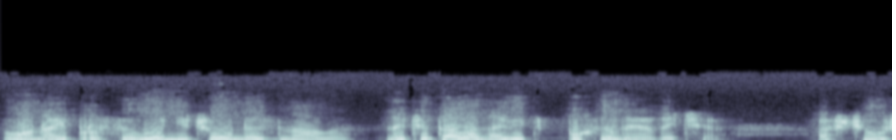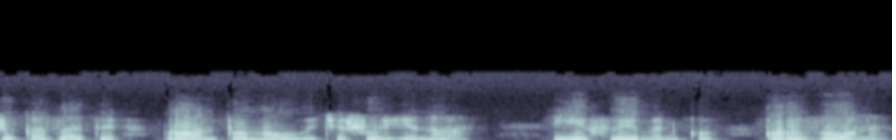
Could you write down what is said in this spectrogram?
Вона й про село нічого не знала, не читала навіть Похилевича, а що вже казати про Антоновича, Шульгіна, Єфименко, Корзона,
